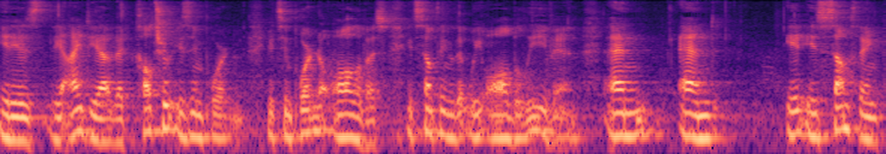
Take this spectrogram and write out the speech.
It is the idea that culture is important. It's important to all of us. It's something that we all believe in. And, and it is something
